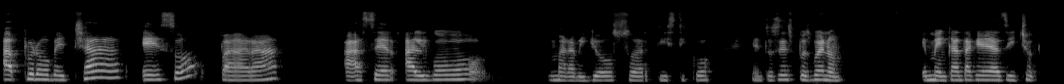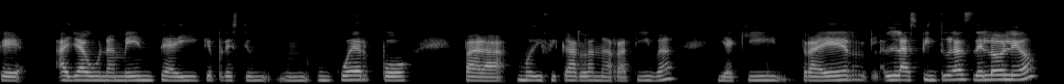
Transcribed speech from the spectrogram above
aprovechar eso para hacer algo maravilloso, artístico. Entonces, pues bueno, me encanta que hayas dicho que haya una mente ahí que preste un, cuerpo para modificar la narrativa y aquí traer las pinturas del óleo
